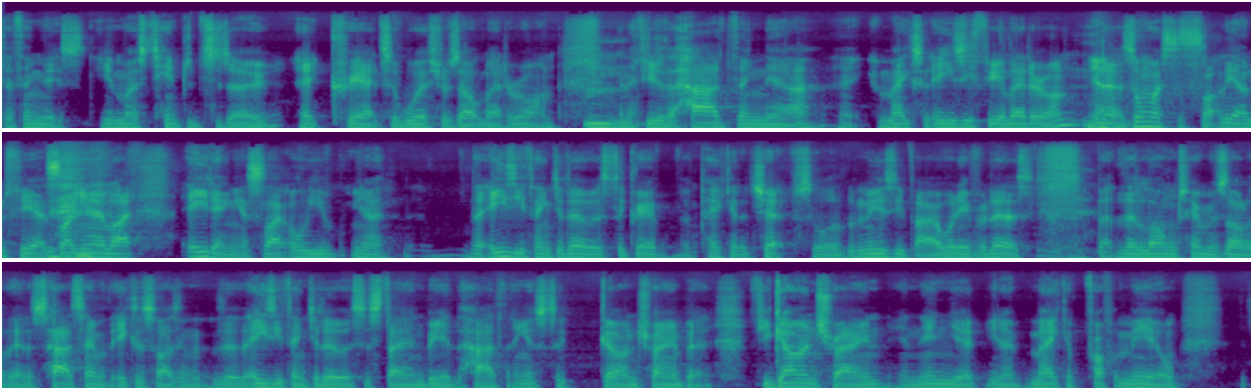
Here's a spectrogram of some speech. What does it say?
the thing that's you're most tempted to do, it creates a worse result later on. Mm. And if you do the hard thing now, it makes it easy for you later on. You know, it's almost slightly unfair. It's like you know, like eating. It's like oh, you you know. The easy thing to do is to grab a packet of chips or the muesli bar or whatever it is, but the long term result of that is hard. Same with exercising. The, the easy thing to do is to stay in bed. The hard thing is to go and train. But if you go and train and then you you know make a proper meal, it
